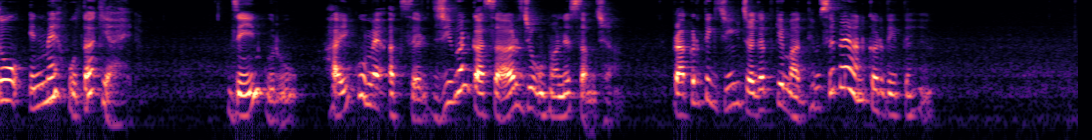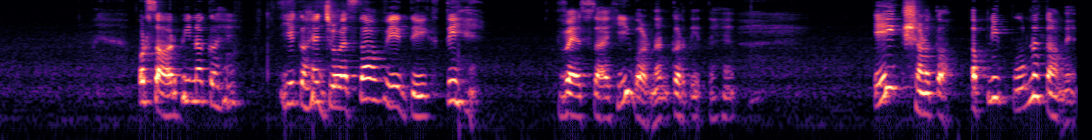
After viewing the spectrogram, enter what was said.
तो इनमें होता क्या है? जैन गुरु हाइकू में अक्सर जीवन का सार जो उन्होंने समझा, प्राकृतिक जीव जगत के माध्यम से बयान कर देते हैं। और सार भी ना कहें, ये कहें जो ऐसा वे देखते हैं, वैसा ही वर्णन कर देते हैं। एक क्षण का अपनी पूर्णता में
